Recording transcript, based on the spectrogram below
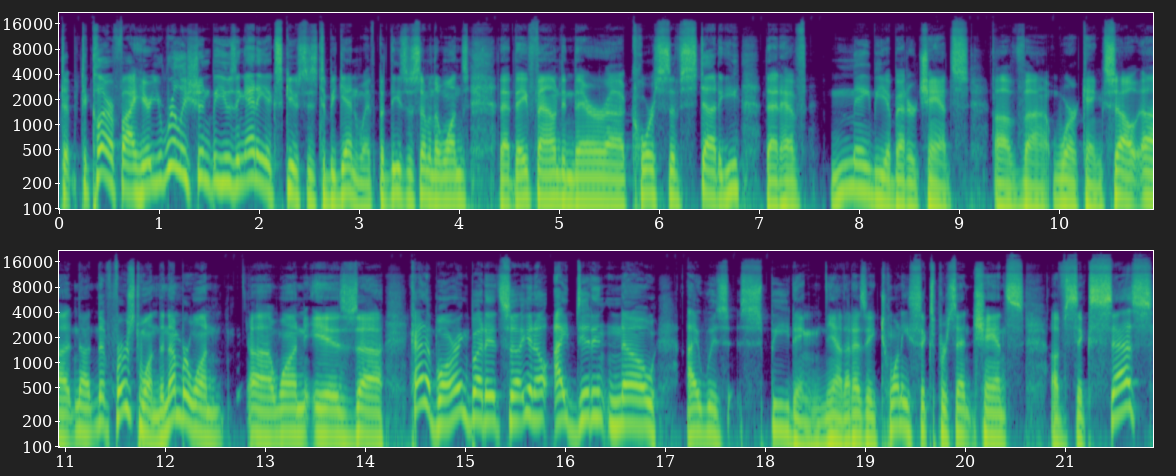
to, to, clarify here, you really shouldn't be using any excuses to begin with, but these are some of the ones that they found in their uh, course of study that have maybe a better chance of uh, working. So, uh, no, the first one, the number one uh, one is uh, kind of boring, but it's, uh, you know, I didn't know I was speeding. Yeah, that has a 26% chance of success.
